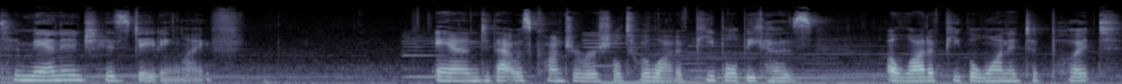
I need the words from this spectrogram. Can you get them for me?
to manage his dating life. And that was controversial to a lot of people because a lot of people wanted to put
